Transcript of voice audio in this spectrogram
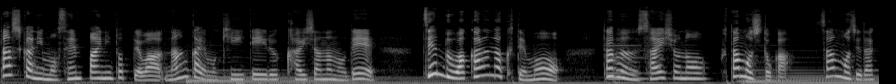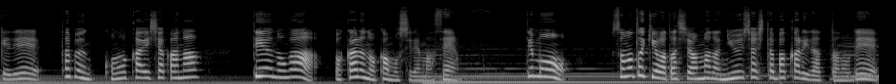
確かにもう先輩にとっては何回も聞いている会社なので全部分からなくても多分最初の2文字とか3文字だけで多分この会社かなっていうのがわかるのかもしれません。でもその時私はまだ入社したばかりだったので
